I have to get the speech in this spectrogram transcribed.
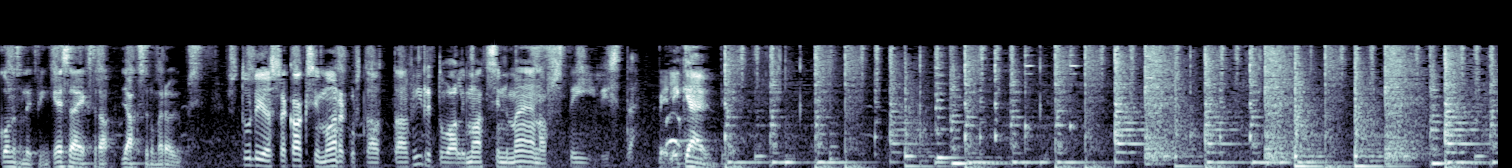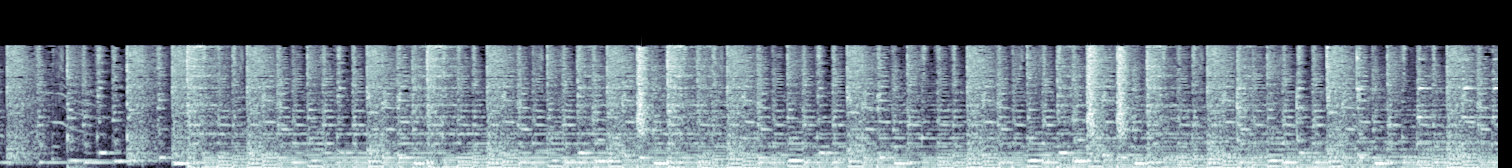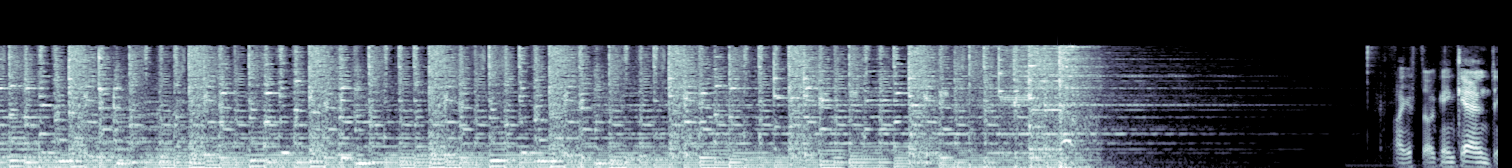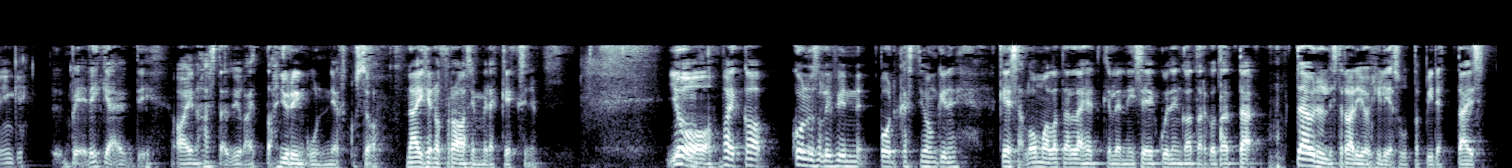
Konsolifin kesäekstra, jakso numero yksi. Studiossa kaksi Markusta ottaa virtuaalimatsin Man of Steelistä. Peli käyntiin. Oikein käyntiinkin. Peli käyntiin. Ainahan sitä täytyy laittaa Jyrin kunniaksi, kun se on näin hieno fraasin meille keksinyt. Joo, vaikka Konsolifin podcast onkin kesälomalla tällä hetkellä, niin se ei kuitenkaan tarkoita, että täydellistä radiohiljaisuutta pidettäisiin.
